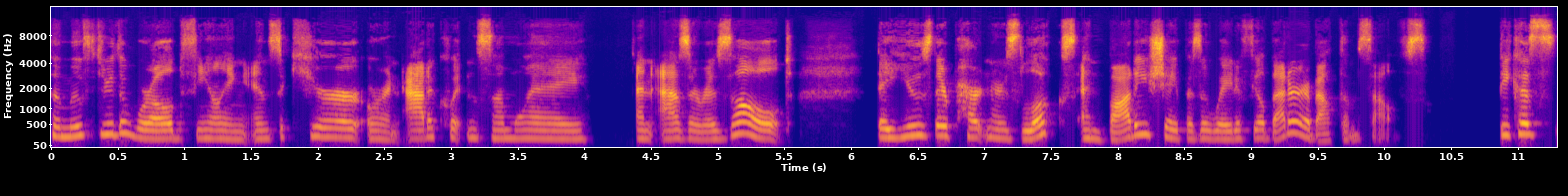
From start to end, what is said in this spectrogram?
who move through the world feeling insecure or inadequate in some way. And as a result, they use their partner's looks and body shape as a way to feel better about themselves. Because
